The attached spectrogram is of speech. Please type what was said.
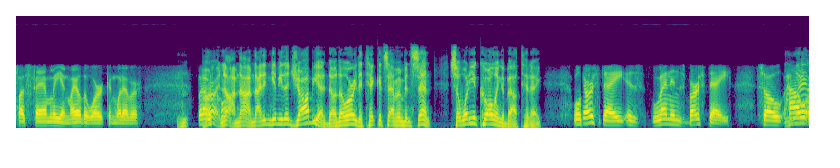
plus family and my other work and whatever. But Mm-hmm. All was right, call- no, I'm not, I'm not. I didn't give you the job yet. No, don't worry. The tickets haven't been sent. So, what are you calling about today? Well, Earth Day is Lenin's birthday. So how?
